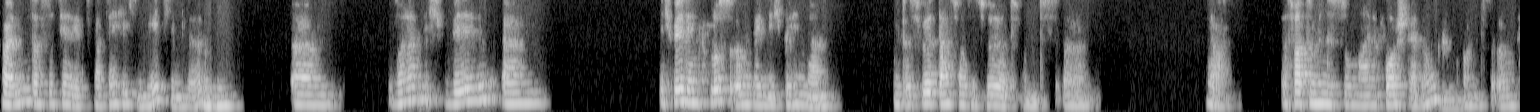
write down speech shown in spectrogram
können, dass es ja jetzt tatsächlich ein Mädchen wird, Mhm. ähm, sondern ich will, ähm, ich will den Fluss irgendwie nicht behindern. Und es wird das, was es wird. Und äh, ja, das war zumindest so meine Vorstellung. Mhm. Und äh,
